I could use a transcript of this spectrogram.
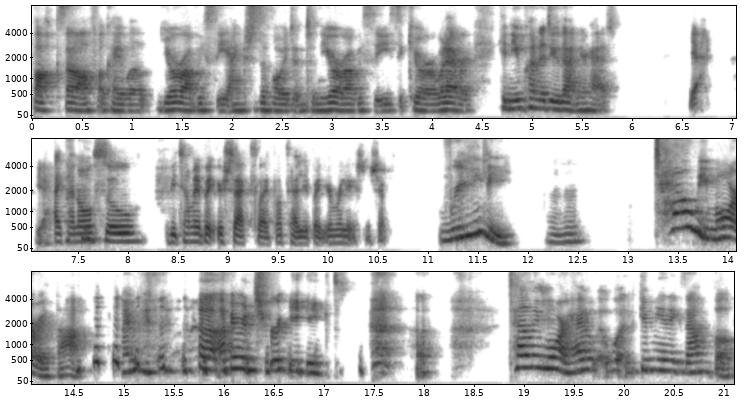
box off, okay, well, you're obviously anxious avoidant and you're obviously secure or whatever. Can you kind of do that in your head? Yeah. I can also, if you tell me about your sex life, I'll tell you about your relationship. Really? Mm-hmm. Tell me more about that. I'm, I'm intrigued. Tell me more. How? What? Give me an example.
